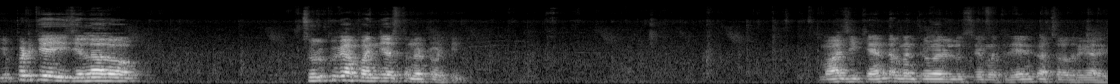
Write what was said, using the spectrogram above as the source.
ఇప్పటికే ఈ జిల్లాలో చురుకుగా పనిచేస్తున్నటువంటి మాజీ కేంద్ర మంత్రివర్యులు శ్రీమతి రేణుకా చౌదరి గారి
